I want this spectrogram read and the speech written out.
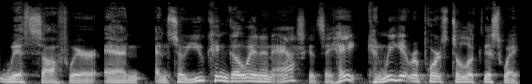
with software. And, and so you can go in and ask and say, Hey, can we get reports to look this way?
